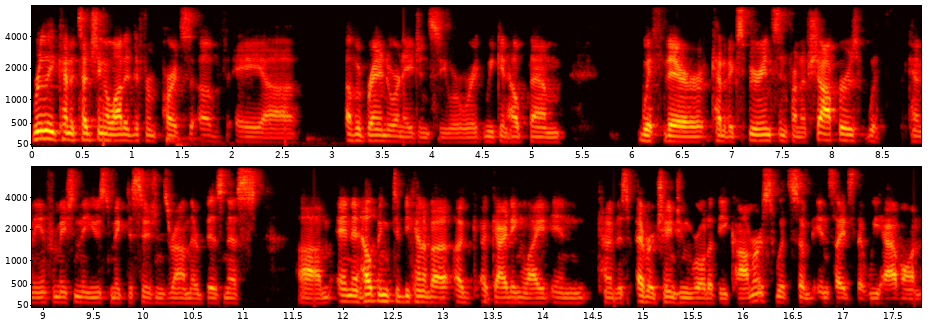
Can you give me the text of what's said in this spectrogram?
really, kind of touching a lot of different parts of a uh, of a brand or an agency where we can help them with their kind of experience in front of shoppers, with kind of the information they use to make decisions around their business, um, and then helping to be kind of a, a, a guiding light in kind of this ever changing world of e-commerce with some insights that we have on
